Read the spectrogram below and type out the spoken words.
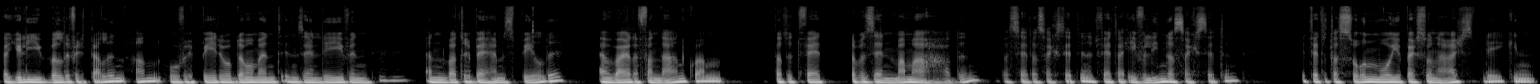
dat jullie wilden vertellen, aan over Pedro op dat moment in zijn leven Mhm. En wat er bij hem speelde en waar dat vandaan kwam, dat het feit dat we zijn mama hadden, dat zij dat zag zitten, het feit dat Evelien dat zag zitten, het feit dat dat zo'n mooie personages bleken,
